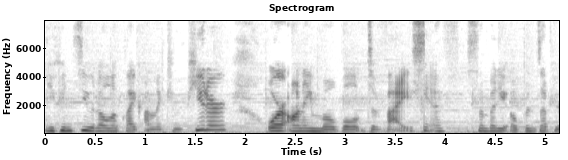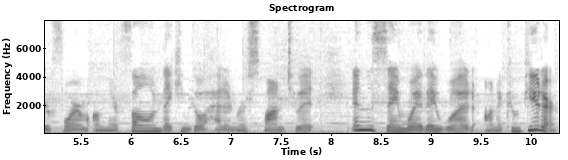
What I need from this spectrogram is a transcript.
You can see what it'll look like on the computer or on a mobile device. If somebody opens up your form on their phone, they can go ahead and respond to it in the same way they would on a computer.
